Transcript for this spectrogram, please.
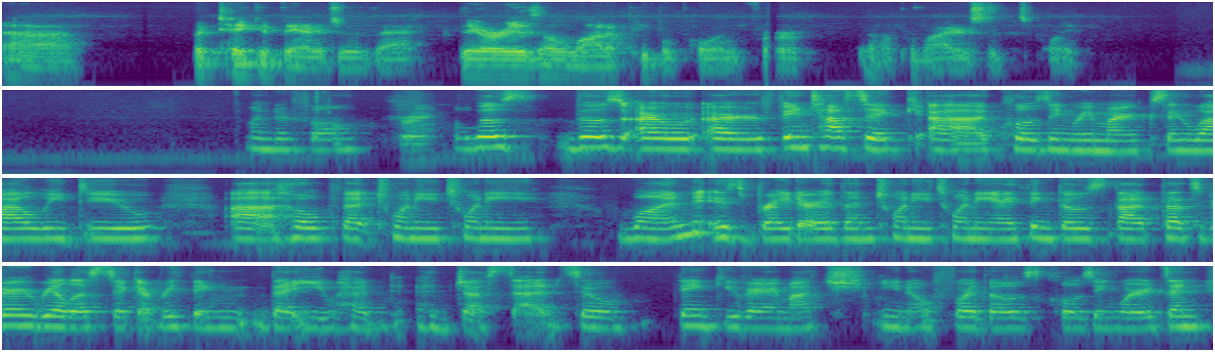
Uh, but take advantage of that. There is a lot of people pulling for uh, providers at this point. Wonderful. Great. Well, those those are are fantastic uh, closing remarks. And while we do uh, hope that 2020 one is brighter than 2020 i think those that that's very realistic everything that you had had just said. So thank you very much you know for those closing words. And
